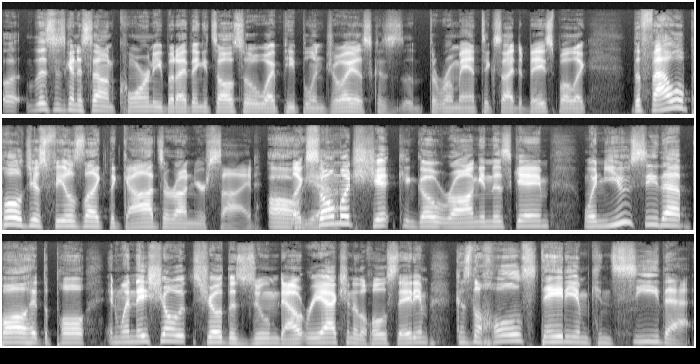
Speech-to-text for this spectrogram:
Uh, this is gonna sound corny, but I think it's also why people enjoy us because the romantic side to baseball. Like the foul pole just feels like the gods are on your side. Oh, like yeah. so much shit can go wrong in this game. When you see that ball hit the pole, and when they show showed the zoomed out reaction of the whole stadium, because the whole stadium can see that.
